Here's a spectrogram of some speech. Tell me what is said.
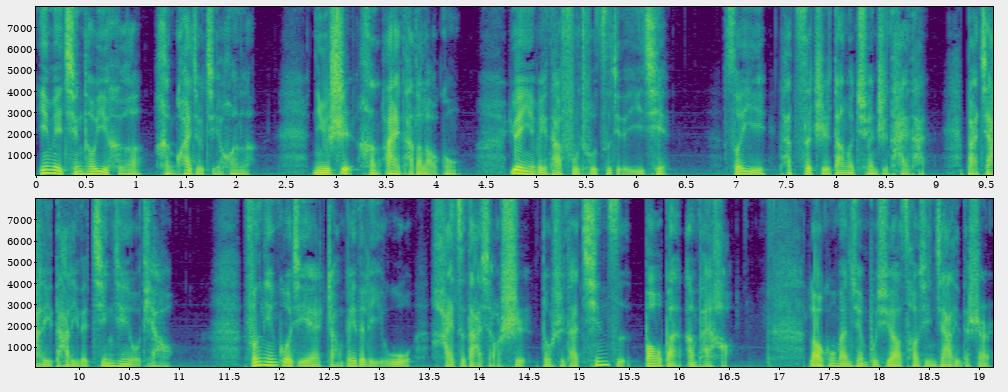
因为情投意合，很快就结婚了。女士很爱她的老公，愿意为他付出自己的一切，所以她辞职当了全职太太，把家里打理得井井有条。逢年过节，长辈的礼物，孩子大小事，都是她亲自包办安排好。老公完全不需要操心家里的事儿，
